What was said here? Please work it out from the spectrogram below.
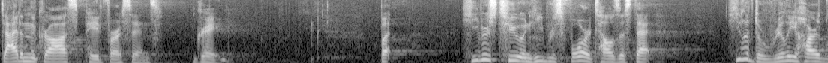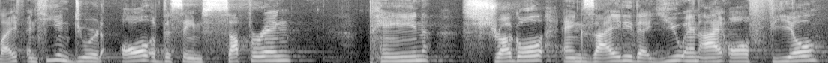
died on the cross, paid for our sins? Great. But Hebrews 2 and Hebrews 4 tells us that he lived a really hard life and he endured all of the same suffering, pain, struggle, anxiety that you and I all feel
